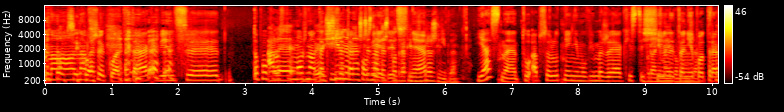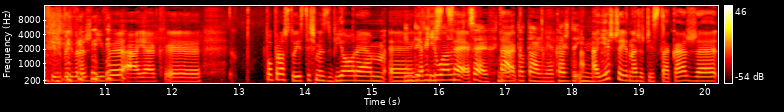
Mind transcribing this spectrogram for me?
No, na na przykład. przykład, tak? Więc y, to po Ale prostu można o e, takich silny rzeczach mężczyzna powiedzieć, też potrafi nie? być wrażliwy. Jasne, tu absolutnie nie mówimy, że jak jesteś Broni silny, to nie potrafisz być wrażliwy, a jak y, po prostu jesteśmy zbiorem y, Indywidualnych cech. cech, nie? Tak. Totalnie, każdy inny. A jeszcze jedna rzecz jest taka, że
